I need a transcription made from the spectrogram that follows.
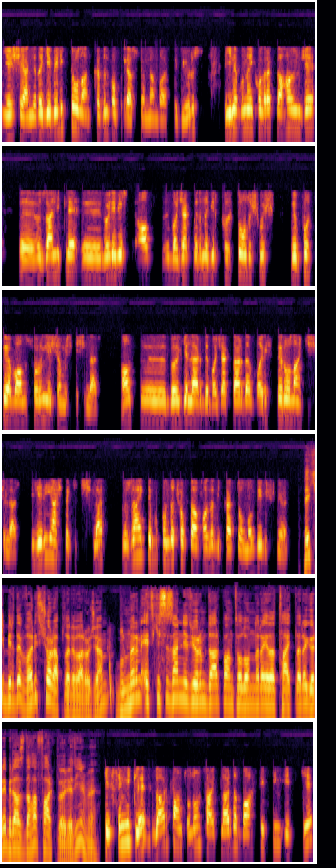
yaşayan ya da gebelikte olan kadın popülasyonundan bahsediyoruz. Yine buna ilk olarak daha önce e, özellikle e, böyle bir alt bacaklarında bir pıhtı oluşmuş ve pıhtıya bağlı sorun yaşamış kişiler, alt e, bölgelerde bacaklarda varisleri olan kişiler, ileri yaştaki kişiler özellikle bu konuda çok daha fazla dikkatli olmalı diye düşünüyorum. Peki bir de varis çorapları var hocam. Bunların etkisi zannediyorum dar pantolonlara ya da taytlara göre biraz daha farklı öyle değil mi? Kesinlikle dar pantolon taytlarda bahsettiğim etki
